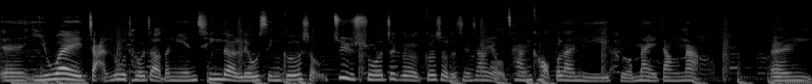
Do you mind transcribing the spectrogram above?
嗯、一位崭露头角的年轻的流行歌手。据说这个歌手的形象有参考布兰妮和麦当娜，嗯，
